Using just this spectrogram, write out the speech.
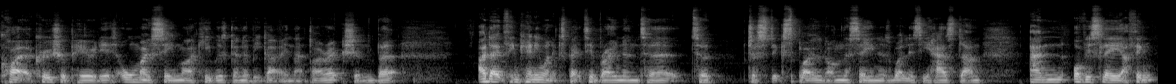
quite a crucial period, it almost seemed like he was going to be going that direction. But I don't think anyone expected Ronan to to just explode on the scene as well as he has done. And obviously, I think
